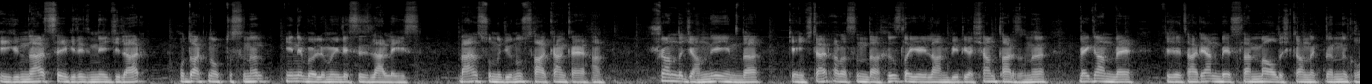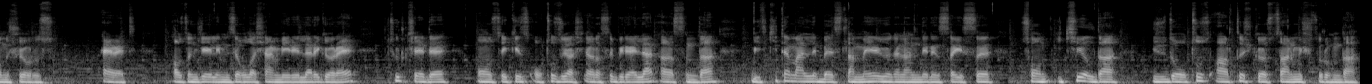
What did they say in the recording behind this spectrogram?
İyi günler sevgili dinleyiciler. Odak noktasının yeni bölümüyle sizlerleyiz. Ben sunucunuz Hakan Kayahan. Şu anda canlı yayında gençler arasında hızla yayılan bir yaşam tarzını, vegan ve vejetaryen beslenme alışkanlıklarını konuşuyoruz. Evet, az önce elimize ulaşan verilere göre Türkiye'de 18-30 yaş arası bireyler arasında bitki temelli beslenmeye yönelenlerin sayısı son 2 yılda %30 artış göstermiş durumda.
